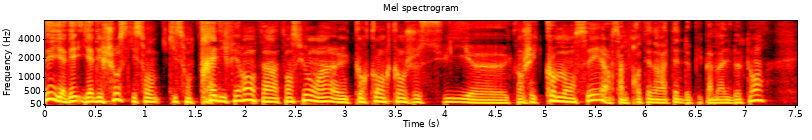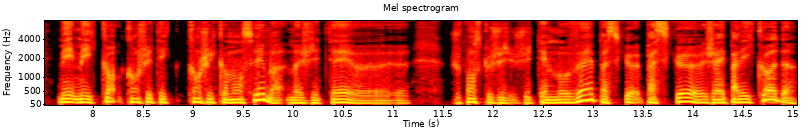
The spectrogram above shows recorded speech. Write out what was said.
Il y, a des- y a des choses qui sont, qui sont très différentes. hein, attention, hein, quand, quand, je suis, euh, quand j'ai commencé, alors ça me trottait dans la tête depuis pas mal de temps, mais, quand, j'étais, quand j'ai commencé, bah, bah, j'étais, euh, je pense que j'étais mauvais parce que parce que j'avais pas les codes.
